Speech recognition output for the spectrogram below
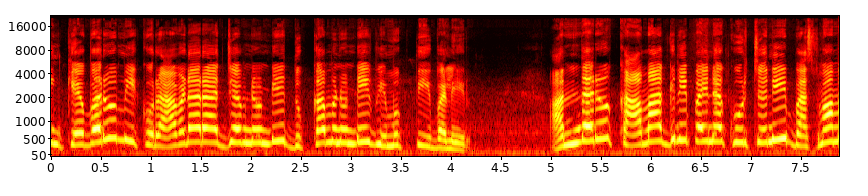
ఇంకెవ్వరూ మీకు రావణ రాజ్యం నుండి దుఃఖం నుండి విముక్తి ఇవ్వలేరు. అందరూ కామాగ్ని పైన కూర్చొని భస్మం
